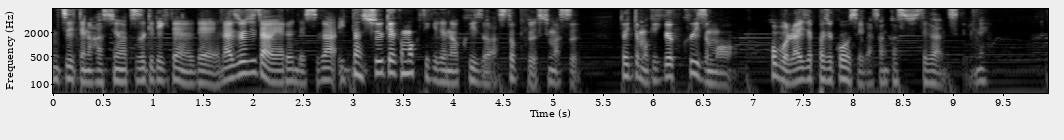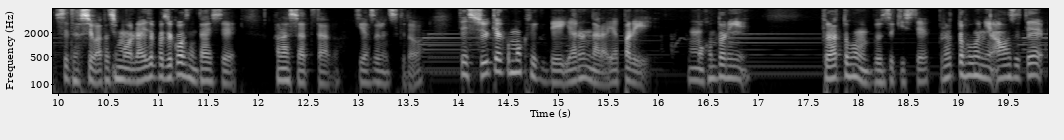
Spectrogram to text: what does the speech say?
についての発信を続けていきたいので、ラジオ自体はやるんですが、一旦集客目的でのクイズはストップします。といっても結局クイズもほぼライジャパ受講生が参加してたんですけどね。してたし、私もライジャパ受講生に対して話しちゃってた気がするんですけど。で、集客目的でやるんなら、やっぱりもう本当にプラットフォーム分析して、プラットフォームに合わせて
